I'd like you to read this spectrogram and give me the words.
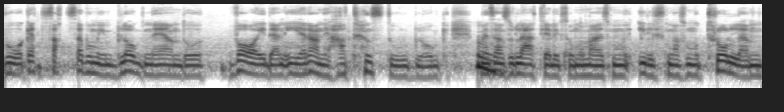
vågat satsa på min blogg när jag ändå var i den eran. Jag hade en stor blogg. Men sen så lät jag liksom de här små ilskna små trollen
